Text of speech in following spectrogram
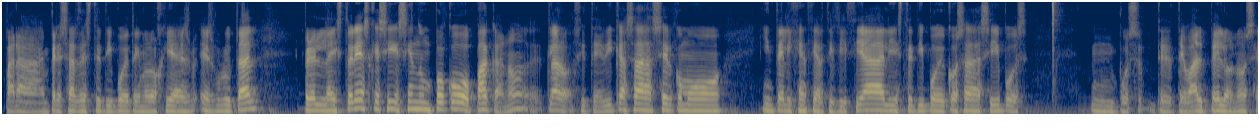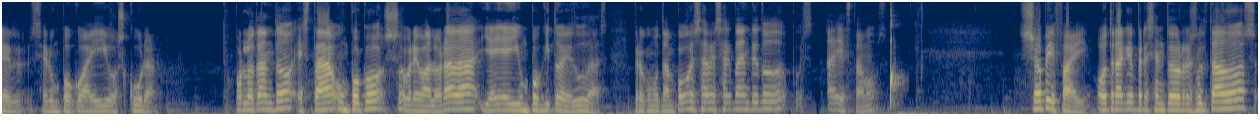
para empresas de este tipo de tecnología es, brutal. Pero la historia es que sigue siendo un poco opaca, ¿no? Claro, si te dedicas a ser como inteligencia artificial y este tipo de cosas así, pues, pues te, va el pelo, ¿no? Ser, ser un poco ahí oscura. Por lo tanto, está un poco sobrevalorada y hay ahí un poquito de dudas. Pero como tampoco sabe exactamente todo, pues ahí estamos. Shopify, otra que presentó resultados,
